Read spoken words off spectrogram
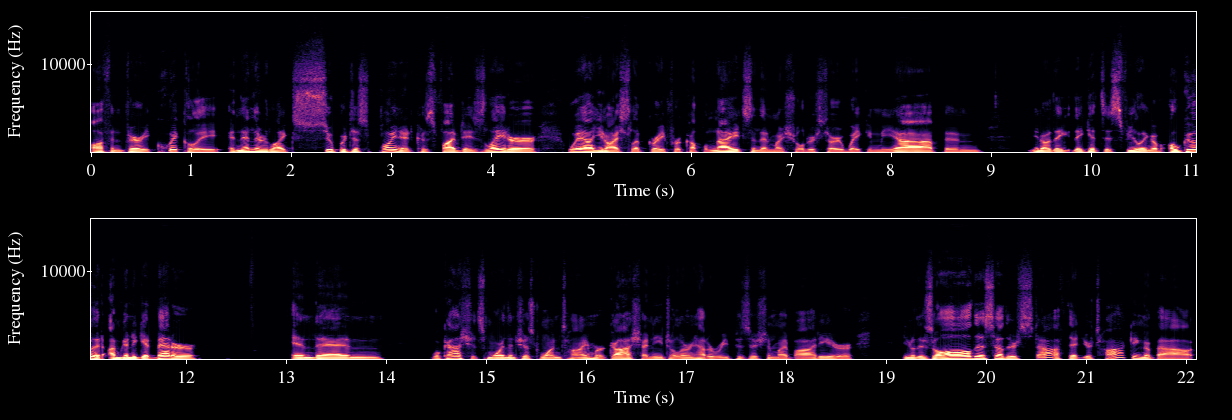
often very quickly. And then they're like super disappointed because five days later, well, you know, I slept great for a couple nights and then my shoulders started waking me up. And, you know, they, they get this feeling of, oh, good, I'm going to get better. And then, well, gosh, it's more than just one time, or gosh, I need to learn how to reposition my body, or, you know, there's all this other stuff that you're talking about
